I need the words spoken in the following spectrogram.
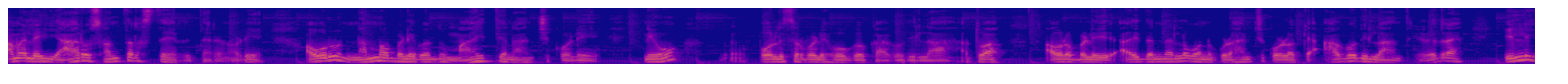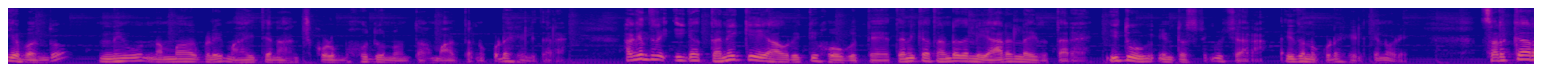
ಆಮೇಲೆ ಯಾರು ಸಂತ್ರಸ್ತೆಯರಿದ್ದಾರೆ ನೋಡಿ, ಅವರು ನಮ್ಮ ಬಳಿ ಬಂದು ಮಾಹಿತಿಯನ್ನು ಹಂಚಿಕೊಳ್ಳಿ. ನೀವು ಪೊಲೀಸರ ಬಳಿ ಹೋಗೋಕ್ಕಾಗೋದಿಲ್ಲ ಅಥವಾ ಅವರ ಬಳಿ ಇದನ್ನೆಲ್ಲವನ್ನು ಕೂಡ ಹಂಚಿಕೊಳ್ಳೋಕ್ಕೆ ಆಗೋದಿಲ್ಲ ಅಂತ ಹೇಳಿದರೆ, ಇಲ್ಲಿಗೆ ಬಂದು ನೀವು ನಮ್ಮ ಬಳಿ ಮಾಹಿತಿಯನ್ನು ಹಂಚಿಕೊಳ್ಳಬಹುದು ಅನ್ನುವಂತಹ ಮಾತನ್ನು ಕೂಡ ಹೇಳಿದ್ದಾರೆ. ಹಾಗಿದ್ರೆ ಈಗ ತನಿಖೆ ಯಾವ ರೀತಿ ಹೋಗುತ್ತೆ? ತನಿಖಾ ತಂಡದಲ್ಲಿ ಯಾರೆಲ್ಲ ಇರ್ತಾರೆ? ಇದು ಇಂಟ್ರೆಸ್ಟಿಂಗ್ ವಿಚಾರ. ಇದನ್ನು ಕೂಡ ಹೇಳ್ತೀನಿ ನೋಡಿ. ಸರ್ಕಾರ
